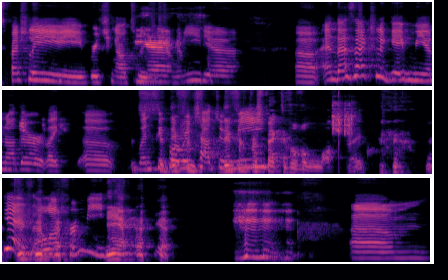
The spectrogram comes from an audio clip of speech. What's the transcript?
especially reaching out to Yeah. social media uh, and that's actually gave me another like uh, when people reach out to different me perspective of a lot, right? yes a lot for me Yeah, yeah. Um,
